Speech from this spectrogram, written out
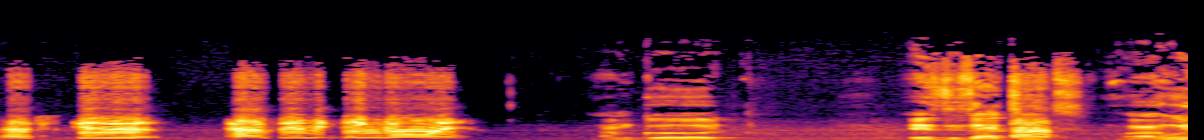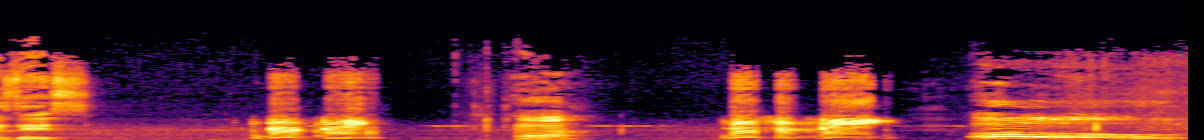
That's good. How's everything going? I'm good. Is this Atit? Uh, who is this? This V. Huh? This is V. Oh!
